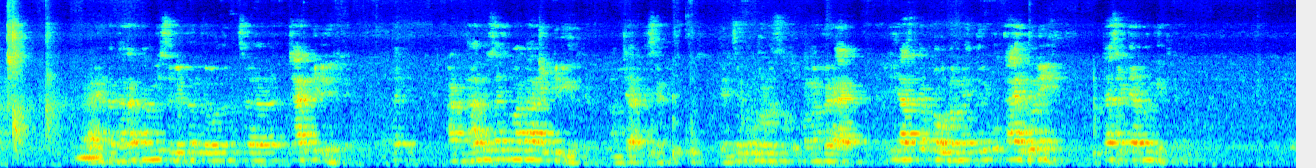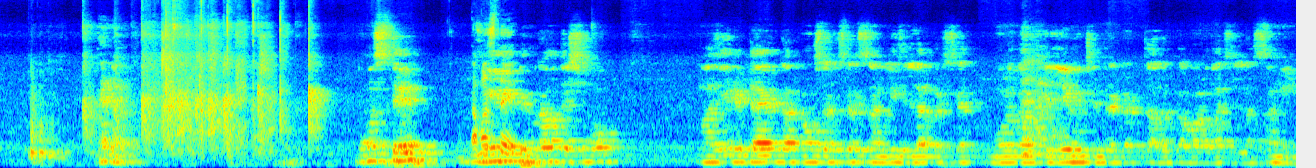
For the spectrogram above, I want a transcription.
घरात आम्ही सगळेजण जवळजवळ चार किलो घेतले आठ दहा दिवसाची मला आणि किलो घेतले आमच्या त्यांचं पण थोडंसं दुकानाकडे आहे म्हणजे जास्त प्रॉब्लेम नाही तरी काय होऊ नये त्यासाठी आपण धन्यवाद नमस्ते नमस्ते. भीमराव देशमुख माझी रिटायर्ड अकाउंट सांगली जिल्हा परिषद मोळगाव किल्ले चंद्रगड तालुका वाळवा जिल्हा सांगली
